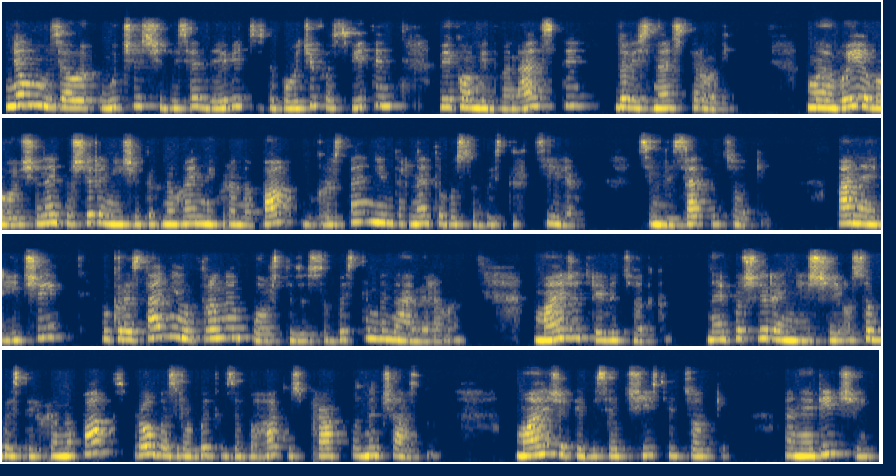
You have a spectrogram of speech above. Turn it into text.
В ньому взяли участь 69 здобувачів освіти віком від 12 до 18 років. Ми виявили, що найпоширеніший техногенний хронопаг використання інтернету в особистих цілях 70%, а найрідший використання електронної пошти з особистими намірами майже 3%. Найпоширеніший особистий хронопаг спроба зробити забагато справ одночасно майже 56%, а найрідший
